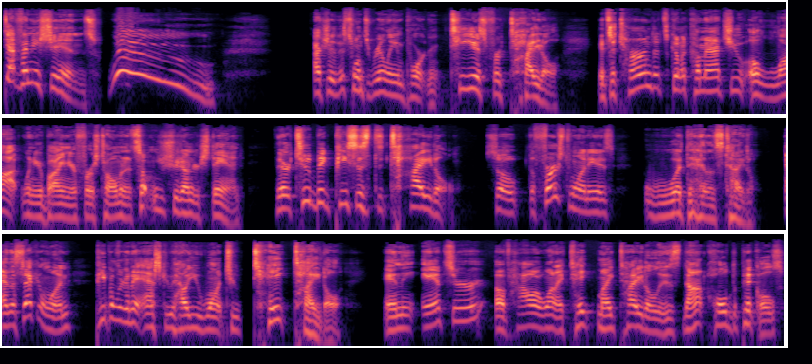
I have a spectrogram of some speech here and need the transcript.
definitions. Woo! Actually, this one's really important. T is for title. It's a term that's going to come at you a lot when you're buying your first home, and it's something you should understand. There are two big pieces to title. So the first one is what the hell is title? And the second one, people are going to ask you how you want to take title. And the answer of how I want to take my title is not hold the pickles.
